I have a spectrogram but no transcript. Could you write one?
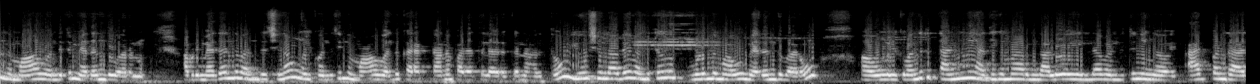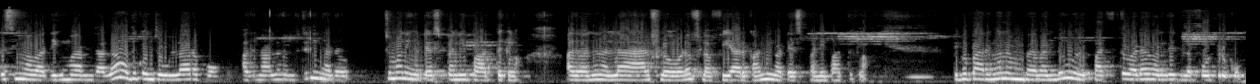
அந்த மாவு வந்துட்டு மிதந்து வரணும். அப்படி மிதந்து வந்துச்சுன்னா உங்களுக்கு வந்துட்டு இந்த மாவு வந்து கரெக்டான பதத்துல இருக்குன்னு அர்த்தம். யூஸ்வலாவே வந்துட்டு உளுந்து மாவு மிதந்து வரும். உங்களுக்கு வந்துட்டு தண்ணி அதிகமா இருந்தாலோ இல்ல வந்துட்டு நீங்க ஆட் பண்ற அரிசி மாவு அதிகமா இருந்தாலும் அது கொஞ்சம் உள்ளார போகும். அதனால வந்துட்டு நீங்க அதை சும்மா நீங்க டெஸ்ட் பண்ணி பார்த்துக்கலாம். அது வந்து நல்லா ஏர் ஃப்ளோவோட ஃப்ளஃபியா இருக்கான்னு நீங்க டெஸ்ட் பண்ணி பார்த்துக்கலாம். இப்ப பாருங்க நம்ம வந்து ஒரு பத்து வடை வந்து இதுல போட்டிருக்கோம்.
